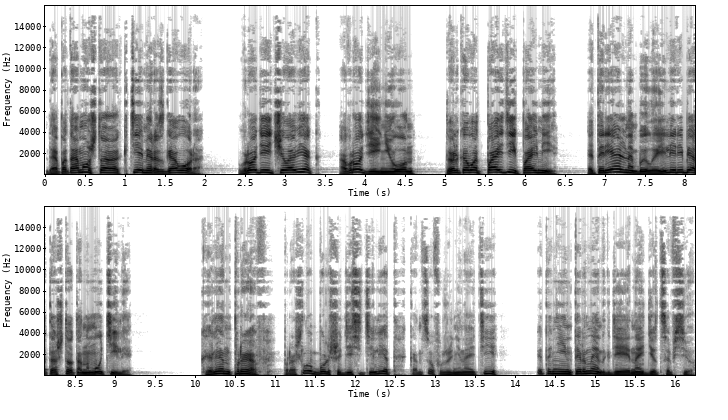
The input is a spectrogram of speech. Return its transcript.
«Да потому что к теме разговора. Вроде и человек, а вроде и не он. Только вот пойди, пойми, это реально было или ребята что-то намутили?» Колян прав. Прошло больше десяти лет, концов уже не найти. Это не интернет, где найдется все.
